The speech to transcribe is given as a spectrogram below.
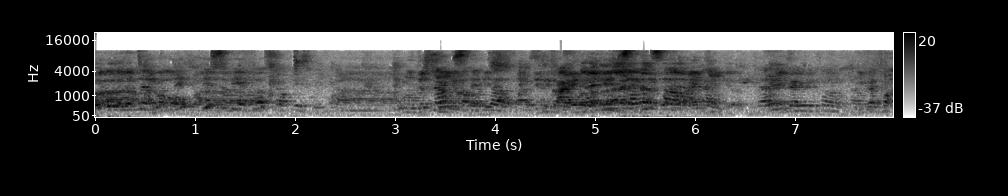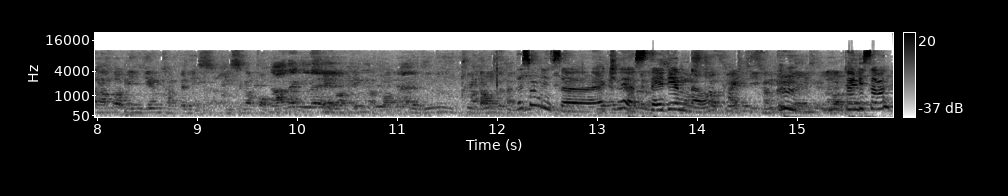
uh, a lot of, building. Used to be a post office before. Uh, industry That's now that is, hotel. uh, this is Kind of. Seven star IT. hotel. Very beautiful. You got quite a number of Indian companies in Singapore. Nothing left. You're talking about 3,000 This one is uh, actually a stadium now. 27,000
